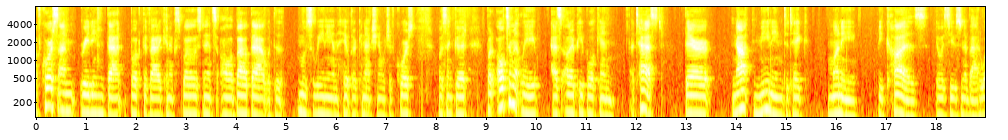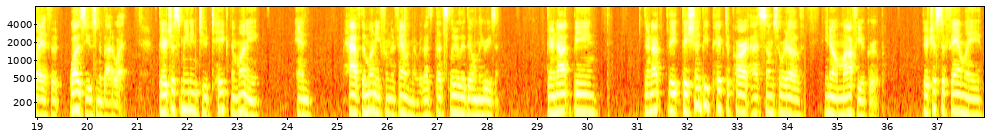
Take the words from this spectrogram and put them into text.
of course, I'm reading that book, The Vatican Exposed, and it's all about that with the Mussolini and the Hitler connection, which of course wasn't good. But ultimately, as other people can attest, they're not meaning to take money because it was used in a bad way, if it was used in a bad way. They're just meaning to take the money and have the money from their family member. That's that's literally the only reason. They're not being they're not they, they shouldn't be picked apart as some sort of, you know, mafia group. They're just a family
